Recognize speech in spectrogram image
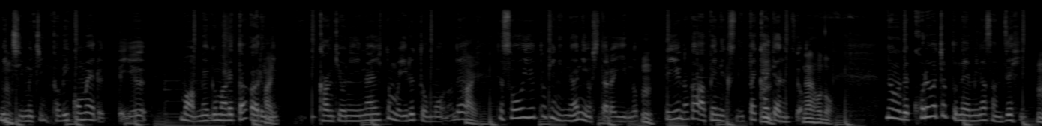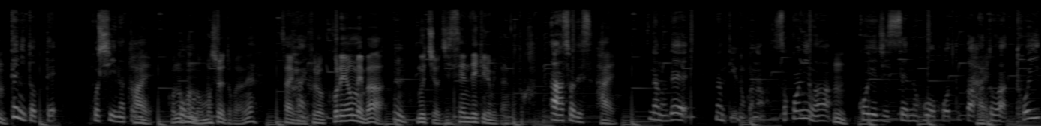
未知無知に飛び込めるっていう、まあ、恵まれたある意味、はい環境にいない人もいると思うので,、はい。でそういう時に何をしたらいいの？っうん。ていうのがアペンディクスにいっぱい書いてあるんですよ。なるほど。なのでこれはちょっとね皆さんぜひうん。手に取ってほしいなと思う、はい。この本の面白いところだね。最後はい。に付録。これ読めばうん、無知を実践できるみたいなことか。あそうです。はい。なのでなんていうのかな。そこにはうん。こういう実践の方法とか、はい。あとは問い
